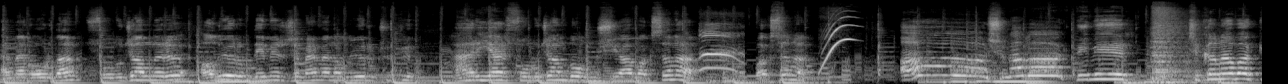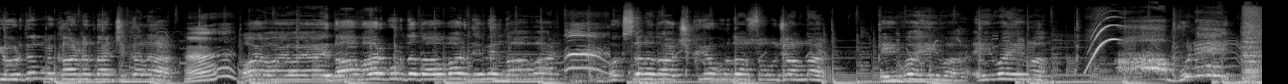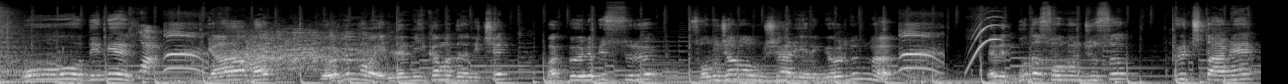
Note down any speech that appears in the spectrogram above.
hemen oradan solucanları alıyorum Demircim hemen alıyorum çünkü her yer solucan dolmuş ya baksana. Baksana. Aa şuna bak Demir. Çıkana bak gördün mü karnından çıkana? Ay ay ay ay daha var burada daha var Demir daha var. Baksana daha çıkıyor buradan solucanlar. Eyvah eyvah eyvah eyvah. Aa bu ne? Oo Demir. Ya. Ya bak gördün mü o ellerini yıkamadığın için bak böyle bir sürü solucan olmuş her yerin gördün mü? Evet bu da sonuncusu. Üç tane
